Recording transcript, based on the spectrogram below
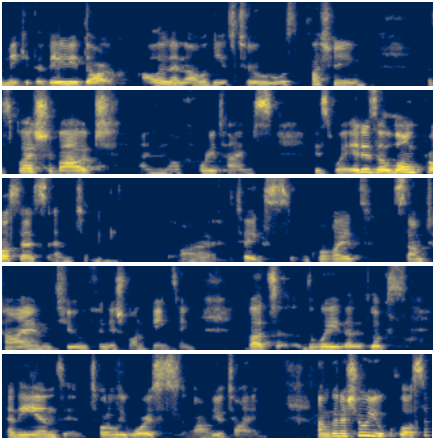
make it a very dark color, then I would need to splashing, splash about, I don't know, 40 times this way. It is a long process and uh, takes quite some time to finish one painting. But the way that it looks at the end, it totally worth uh, your time. I'm going to show you closer.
